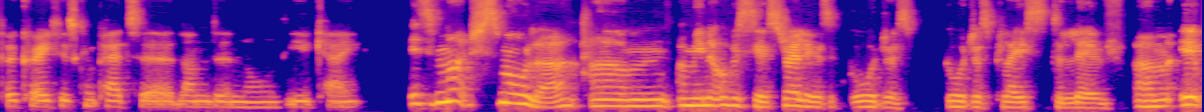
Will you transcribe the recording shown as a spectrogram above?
for creators compared to London or the UK? It's much smaller. Um, I mean, obviously Australia is a gorgeous gorgeous place to live. Um, it,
